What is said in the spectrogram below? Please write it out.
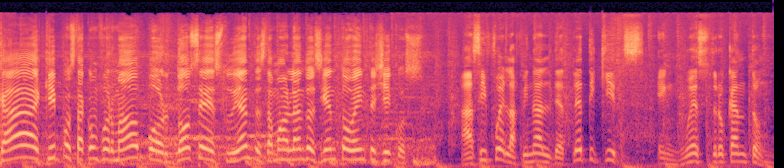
Cada equipo está conformado por 12 estudiantes, estamos hablando de 120 chicos. Así fue la final de Athletic Kids en nuestro cantón.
